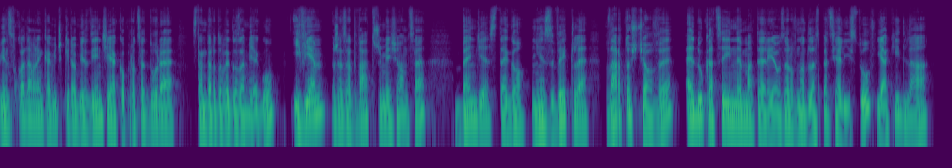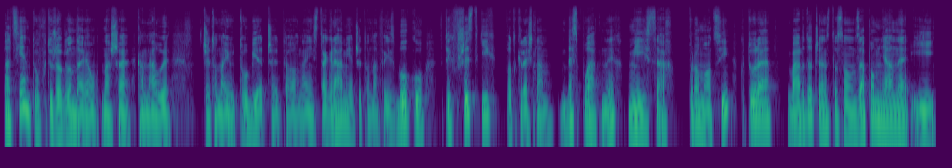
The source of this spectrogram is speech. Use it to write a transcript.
więc wkładam rękawiczki, robię zdjęcie jako procedurę standardowego zabiegu i wiem, że za 2-3 miesiące będzie z tego niezwykle wartościowy, edukacyjny materiał zarówno dla specjalistów, jak i dla pacjentów, którzy oglądają nasze kanały, czy to na YouTubie, czy to na Instagramie, czy to na Facebooku, w tych wszystkich, podkreślam, bezpłatnych miejscach promocji, które bardzo często są zapomniane i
